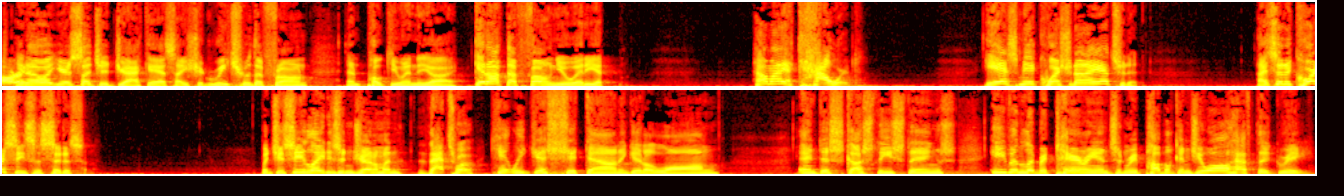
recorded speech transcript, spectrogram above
All right. You know what? You're such a jackass. I should reach through the phone and poke you in the eye. Get off the phone, you idiot. How am I a coward? He asked me a question and I answered it. I said, of course he's a citizen. But you see, ladies and gentlemen, that's why. Can't we just sit down and get along and discuss these things? Even libertarians and Republicans, you all have to agree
